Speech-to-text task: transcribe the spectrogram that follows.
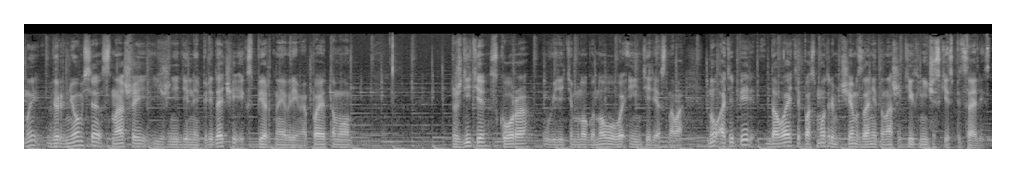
мы вернемся с нашей еженедельной передачей «Экспертное время». Поэтому Ждите, скоро увидите много нового и интересного. Ну а теперь давайте посмотрим, чем заняты наши технические специалисты.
